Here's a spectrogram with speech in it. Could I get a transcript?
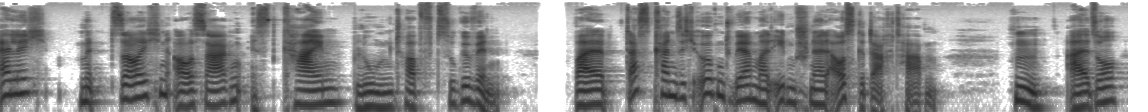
Ehrlich, mit solchen Aussagen ist kein Blumentopf zu gewinnen, weil das kann sich irgendwer mal eben schnell ausgedacht haben. Hm, also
